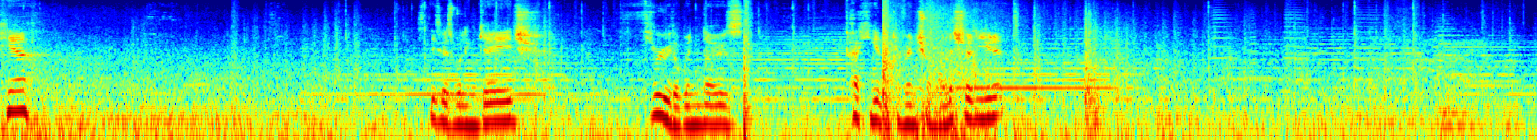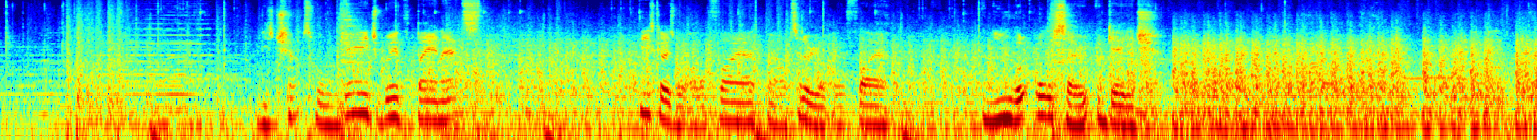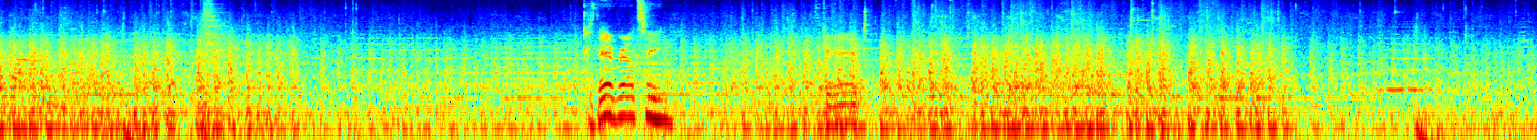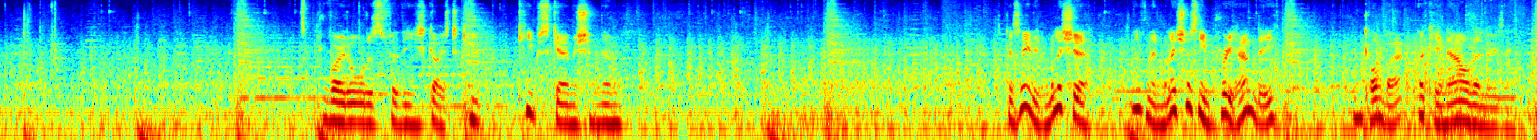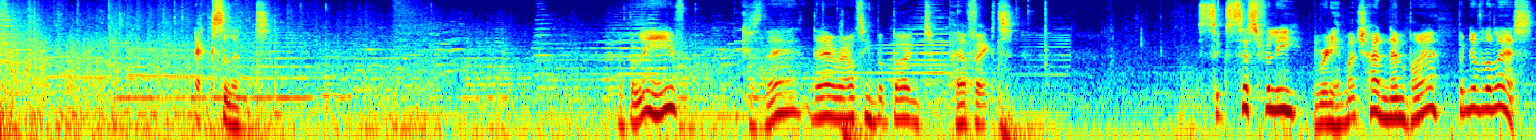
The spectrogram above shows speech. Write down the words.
Here. So these guys will engage through the windows, pecking at the provincial militia unit. These chaps will engage with bayonets. These guys will hold fire, my artillery will hold fire, and you will also engage. They're routing. Good. Let's provide orders for these guys to keep keep skirmishing them. Can say the militia, even the militia seem pretty handy in combat. Okay, now they're losing. Excellent. Believe because they're they're routing but bugged. Perfect. Successfully, really much had an empire, but nevertheless,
